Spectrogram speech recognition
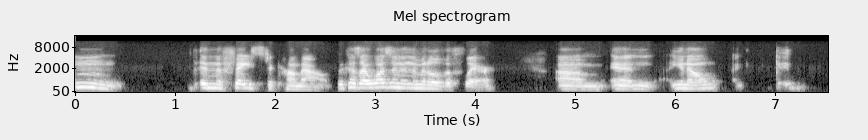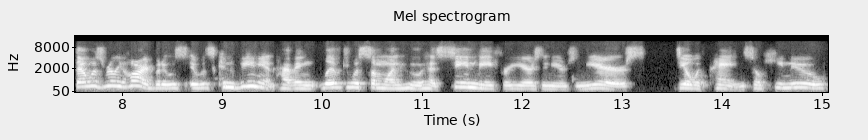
mm, in the face to come out because I wasn't in the middle of a flare. Um, and you know, that was really hard, but it was it was convenient having lived with someone who has seen me for years and years and years deal with pain. So he knew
